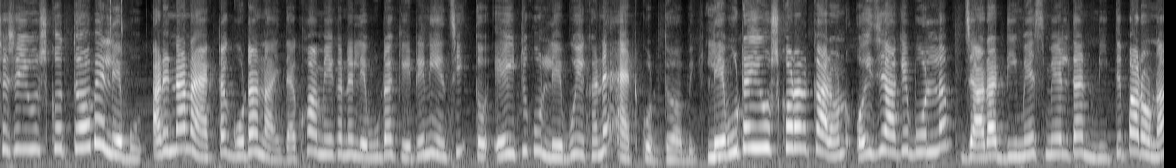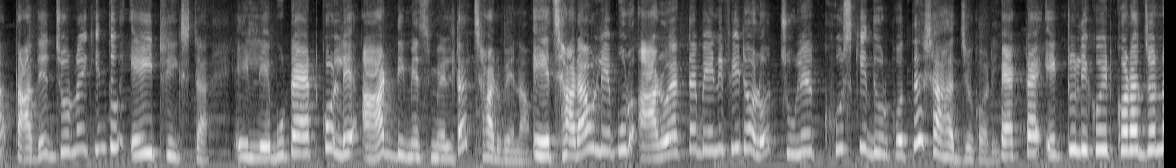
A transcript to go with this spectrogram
শেষে ইউজ করতে হবে লেবু। আরে না না, একটা গোটা নাই দেখো, আমি এখানে লেবুটা কেটে নিয়েছি, তো এইটুকু লেবু এখানে অ্যাড করতে হবে। লেবুটা ইউজ করার কারণ, ওই যে আগে বললাম, যারা ডিমের স্মেলটা নিতে পারো না, তাদের জন্যই কিন্তু এই ট্রিক্সটা এই লেবুটা অ্যাড করলে আর ডিমের স্মেলটা ছাড়বে না। এছাড়াও লেবুর আরও একটা বেনিফিট হলো, চুলের খুশকি দূর করতে সাহায্য করে। প্যাকটা একটু লিকুইড করার জন্য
